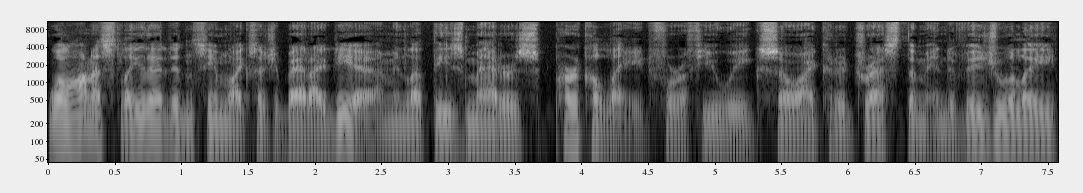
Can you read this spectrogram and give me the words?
Well, honestly, that didn't seem like such a bad idea. I mean, let these matters percolate for a few weeks so I could address them individually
